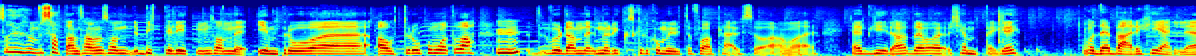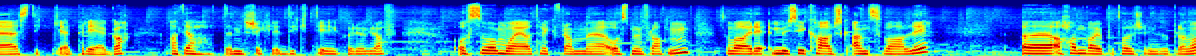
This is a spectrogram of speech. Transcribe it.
så liksom satte han sammen en sånn bitte liten sånn impro-outro, på en måte, da. Hvordan det, når de skulle komme ut og få applaus, og han var helt gira. Det var kjempegøy. Og det bærer hele stykket preg av. At jeg har hatt en skikkelig dyktig koreograf. Og så må jeg jo trekke fram eh, Åsmund Flaten, som var musikalsk ansvarlig. Eh, han var jo på Tolvskillingsopera nå,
